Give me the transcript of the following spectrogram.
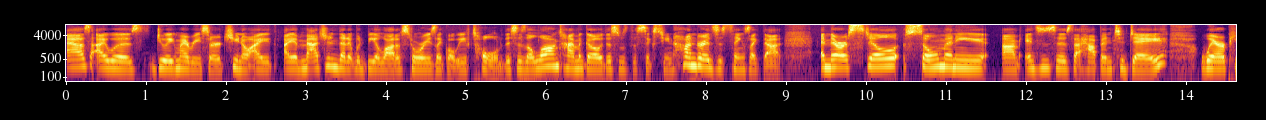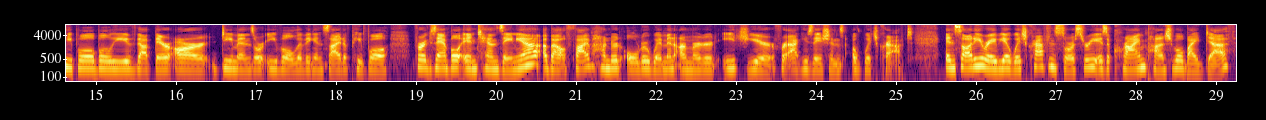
as I was doing my research, you know, I, I imagined that it would be a lot of stories like what we've told. This is a long time ago. This was the 1600s, it's things like that. And there are still so many um, instances that happen today where people believe that there are demons or evil living inside of people. For example, in Tanzania, about 500 older women are murdered each year for accusations of witchcraft. In Saudi Arabia, witchcraft and sorcery is a crime punishable by death.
